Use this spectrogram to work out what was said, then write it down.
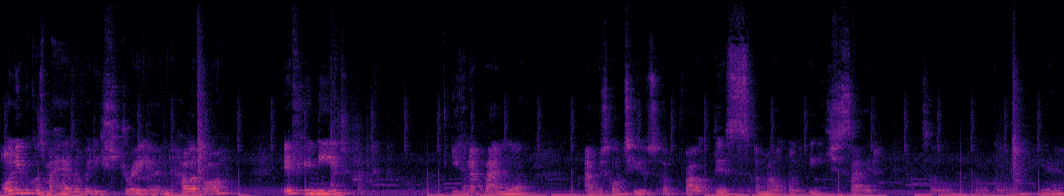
only because my hair is already straightened. However, if you need, you can apply more. I'm just going to use about this amount on each side. So I'm gonna go in here.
